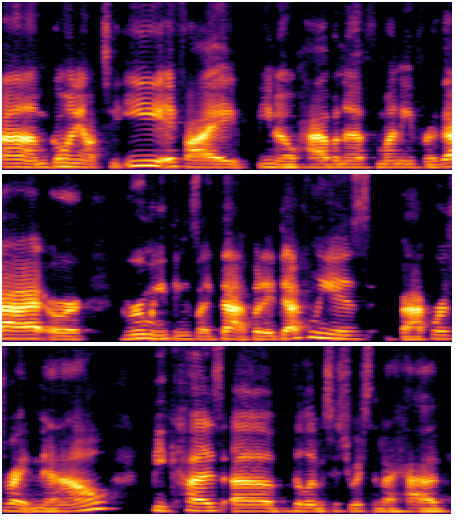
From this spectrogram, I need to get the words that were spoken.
um, going out to eat if I, you know, have enough money for that or grooming things like that. But it definitely is backwards right now because of the living situation that I have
